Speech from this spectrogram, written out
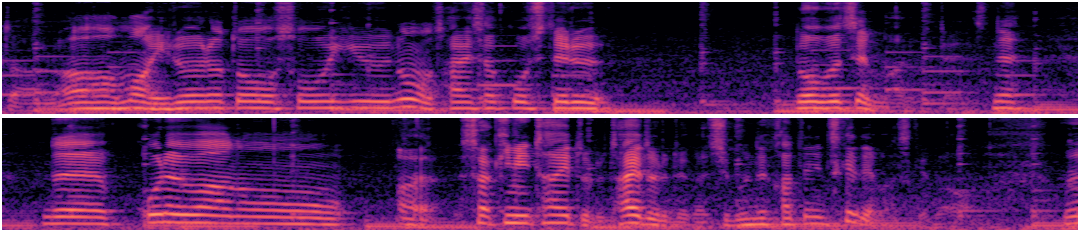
たらまあいろいろとそういうのの対策をしてる動物園もあるみたいですね。でこれはあのあ先にタイトルタイトルというか自分で勝手につけてますけどうん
